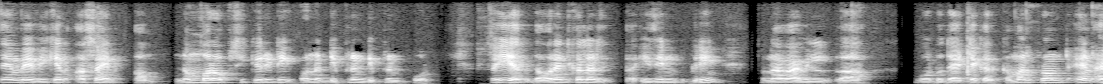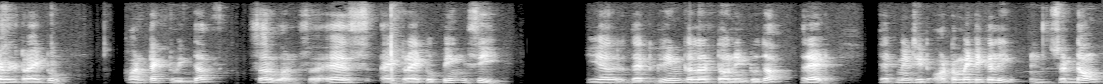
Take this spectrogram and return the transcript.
Same way we can assign a number of security on a different different port. So here the orange color uh, is in green. So now I will uh, go to the attacker command prompt and I will try to contact with the server. So as I try to ping, see here that green color turn into the red. That means it automatically shut down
